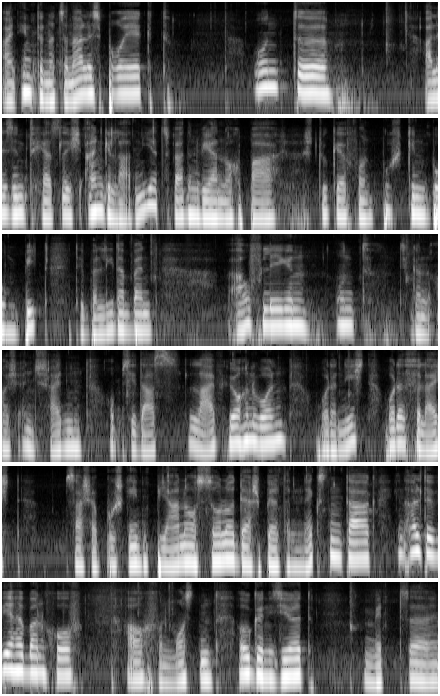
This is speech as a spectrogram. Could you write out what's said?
Ein internationales Projekt und äh, alle sind herzlich eingeladen. Jetzt werden wir noch ein paar Stücke von Pushkin Bombit, die Berliner Band, auflegen und Sie können euch entscheiden, ob Sie das live hören wollen oder nicht. Oder vielleicht Sascha Pushkin Piano Solo, der spielt am nächsten Tag in Alte Viere Bahnhof, auch von Mosten, organisiert mit äh,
